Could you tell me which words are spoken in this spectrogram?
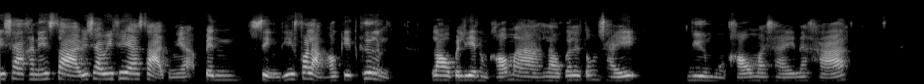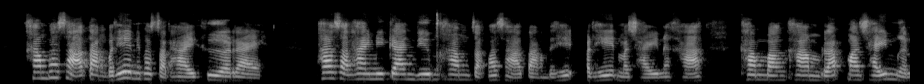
วิชาคณิตศาสตร์ วิชาวิทยาศาสตร์อย่างเงี้ยเป็นสิ่งที่ฝรั่งเขาคิดขึ้น เราไปเรียนของเขามา เราก็เลยต้องใช้ยืมของเขามาใช้นะคะคำภาษาต่างประเทศในภาษาไทยคืออะไร ภาษาไทยมีการยืมคำจากภาษาต่างประเทศเทศมาใช้นะคะคำบางคำรับมาใช้เหมือน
